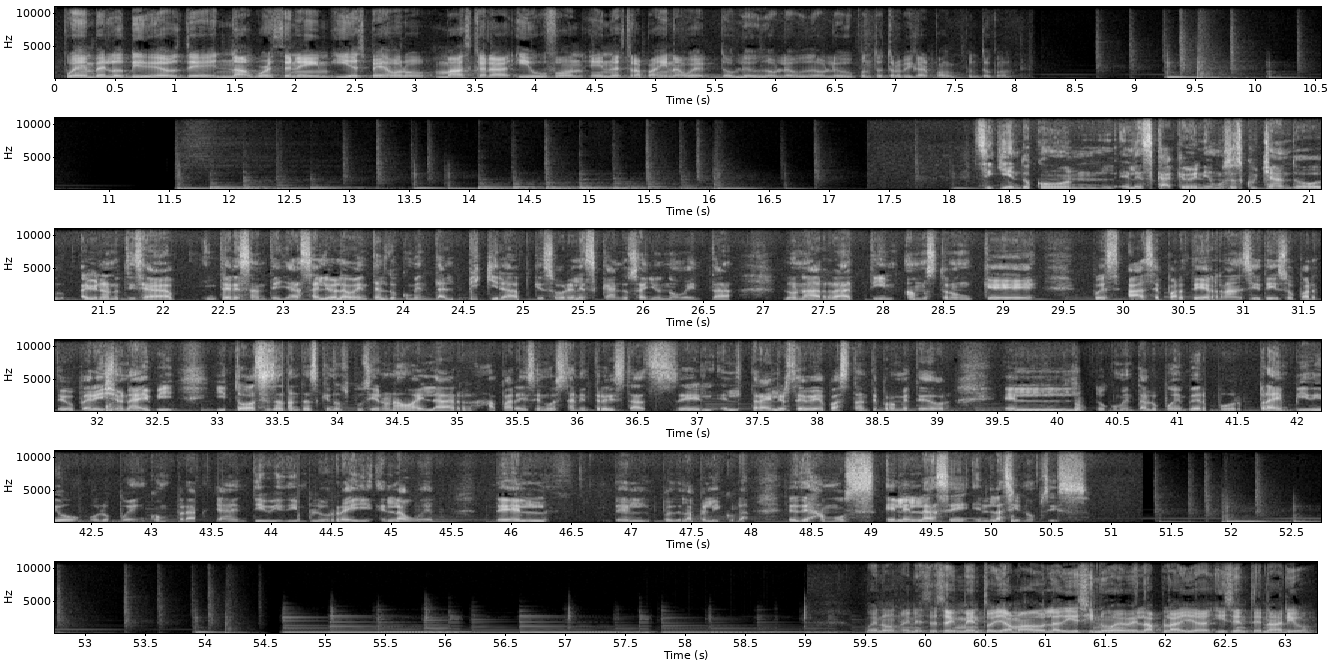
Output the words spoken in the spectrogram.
Pueden ver los videos de Not Worth the Name y Espejo, Máscara y Bufón en nuestra página web www.tropicalpunk.com. Siguiendo con el ska que veníamos escuchando, hay una noticia interesante. Ya salió a la venta el documental Pick It Up, que es sobre el ska en los años 90. Lo narra Tim Armstrong, que pues hace parte de Rancid, hizo parte de Operation Ivy. Y todas esas bandas que nos pusieron a bailar aparecen o están entrevistadas. El, el tráiler se ve bastante prometedor. El documental lo pueden ver por Prime Video o lo pueden comprar ya en DVD, Blu-ray en la web del del, pues, de la película. Les dejamos el enlace en la sinopsis. Bueno, en este segmento llamado La 19, La Playa y Centenario,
